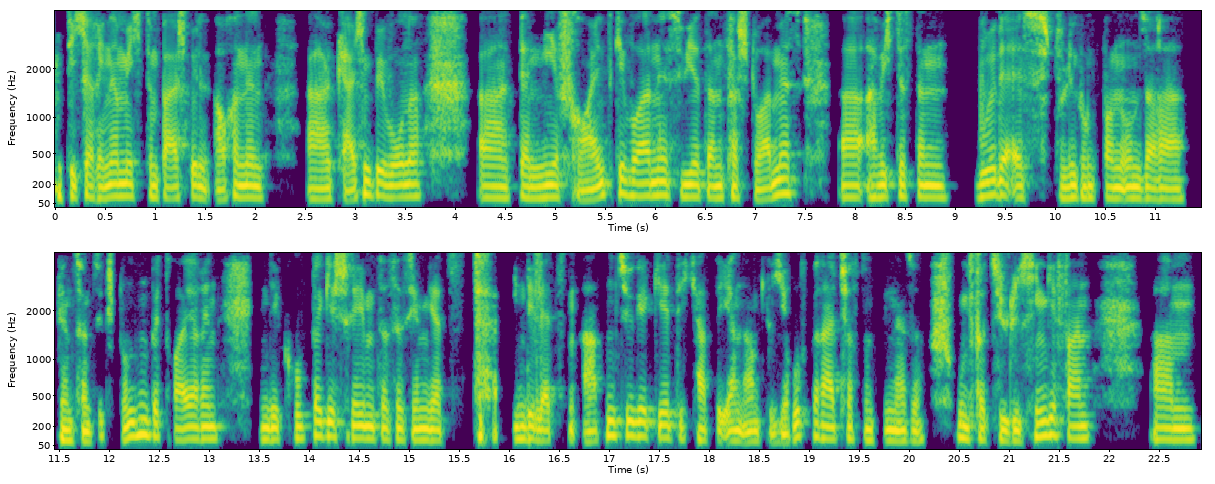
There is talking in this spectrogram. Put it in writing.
Und ich erinnere mich zum Beispiel auch an den äh, gleichen Bewohner, äh, der mir Freund geworden ist, wie er dann verstorben ist, äh, habe ich das dann, wurde es, Entschuldigung, von unserer 24-Stunden-Betreuerin in die Gruppe geschrieben, dass es ihm jetzt in die letzten Atemzüge geht. Ich hatte ehrenamtliche Rufbereitschaft und bin also unverzüglich hingefahren. Ähm,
